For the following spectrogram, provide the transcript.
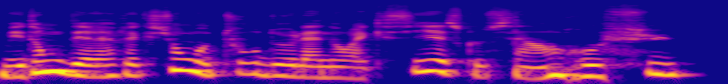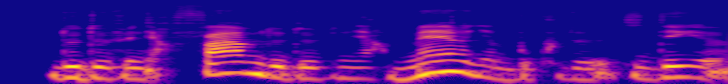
Mais donc des réflexions autour de l'anorexie, est-ce que c'est un refus de devenir femme, de devenir mère? Il y a beaucoup d'idées euh,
